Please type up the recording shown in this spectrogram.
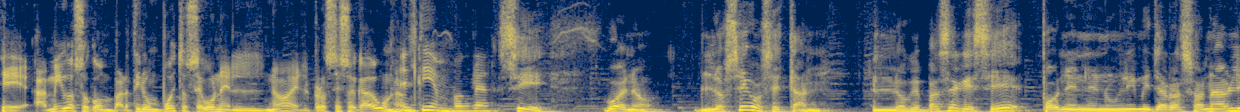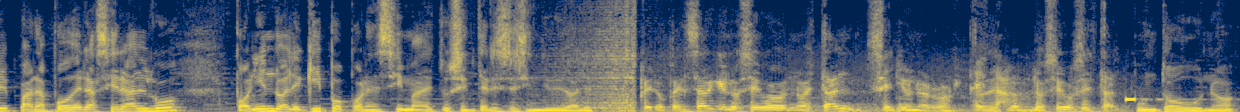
eh, amigos o compartir un puesto según el, ¿no? el proceso de cada uno? El tiempo, claro. Sí, bueno, los egos están. Lo que pasa es que se ponen en un límite razonable para poder hacer algo poniendo al equipo por encima de tus intereses individuales. Pero pensar que los egos no están sería un error. Entonces, Están. lo- los egos están. Punto uno.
